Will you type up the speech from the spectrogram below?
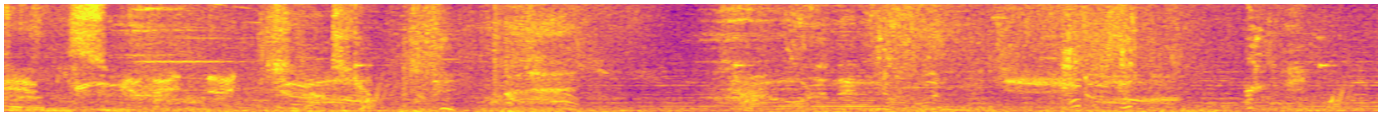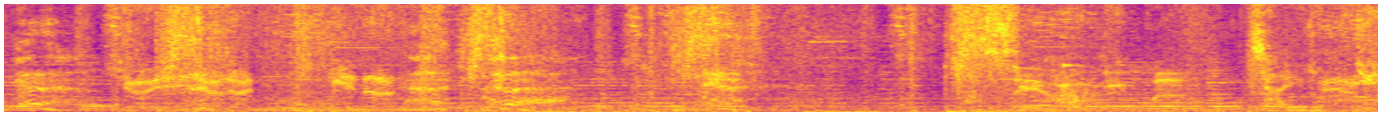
구름이 열렬한 무기는 수영하고 자유롭게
